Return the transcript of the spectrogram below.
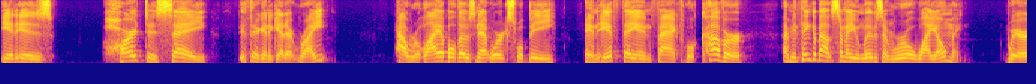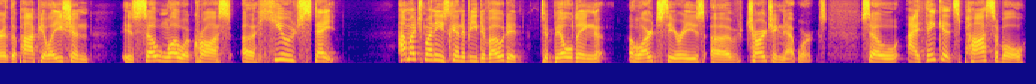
it is hard to say if they're going to get it right, how reliable those networks will be, and if they in fact will cover. I mean, think about somebody who lives in rural Wyoming, where the population is so low across a huge state. How much money is going to be devoted to building a large series of charging networks? So I think it's possible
